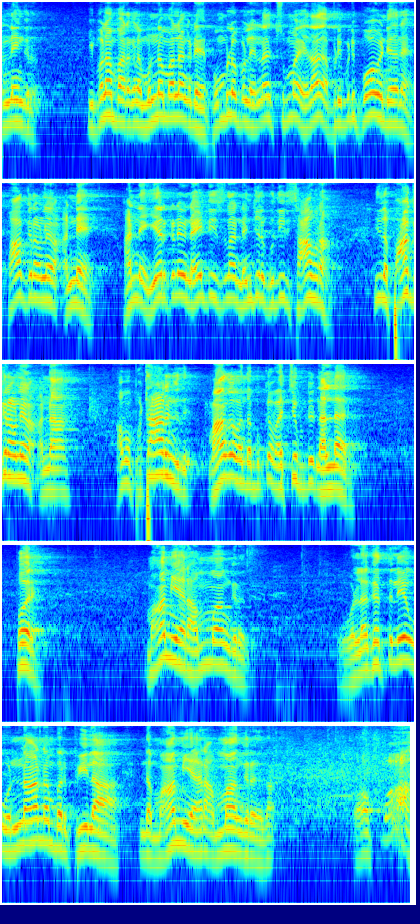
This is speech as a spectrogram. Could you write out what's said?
அன்னேங்கிறது இப்போல்லாம் பாருங்களேன் முன்னமெல்லாம் கிடையாது. பொம்பளை பிள்ளைலாம் சும்மா ஏதாவது அப்படி இப்படி போக வேண்டியதானே பார்க்குறவனே அண்ணே. அண்ணே ஏற்கனவே நைன்டிஸ்லாம் நெஞ்சில் குதிரி சாகுறான் இதில் பார்க்குறவனே அண்ணா அவன் பட்டாருங்குது. வாங்க வந்த புக்கை வச்சுவிட்டு நல்லாரு. போகிறேன் மாமியார் அம்மாங்கிறது. உலகத்திலே ஒன்றா நம்பர் பீலா இந்த மாமியார் அம்மாங்கிறது தான். அப்பா!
